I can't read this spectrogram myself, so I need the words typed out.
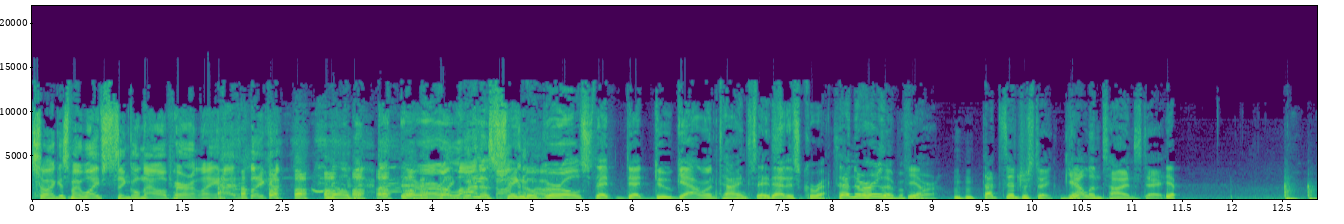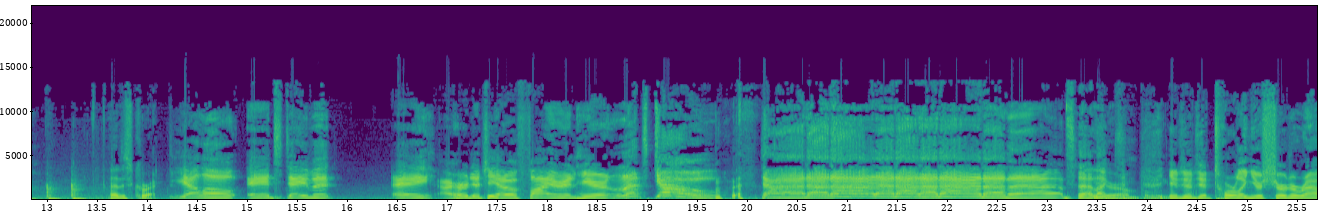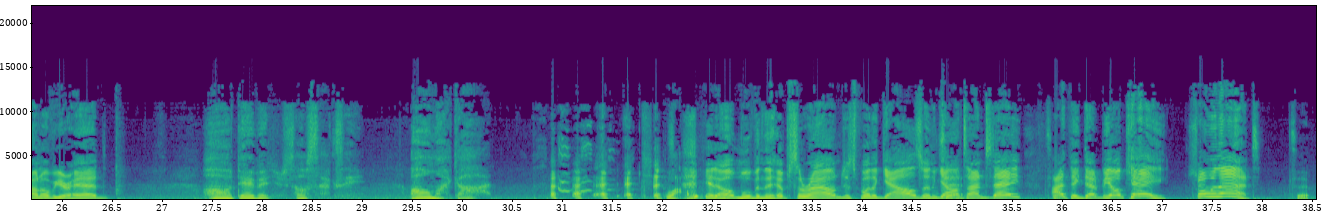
So I guess my wife's single now. Apparently, I, like, uh, No, but uh, there are Like, a lot are of single about? girls that, that do Galentine's Day. That is correct. I've never heard of that before. Yeah. Mm-hmm. That's interesting. Galentine's Day. Yep. That is correct. Yellow, it's David. Hey, I heard that you have a fire in here. Let's go! da, da, da, da, da, da, da, da. Like You're unbelievable. You're, just- you're twirling your shirt around over your head. Oh, David, you're so sexy. Oh my God. Wow. You know, moving the hips around just for the gals and it. Galentine's Day. I think that'd be okay. What's wrong with that? That's it.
